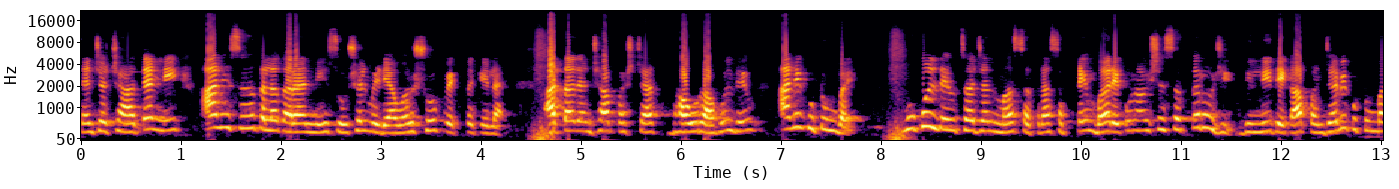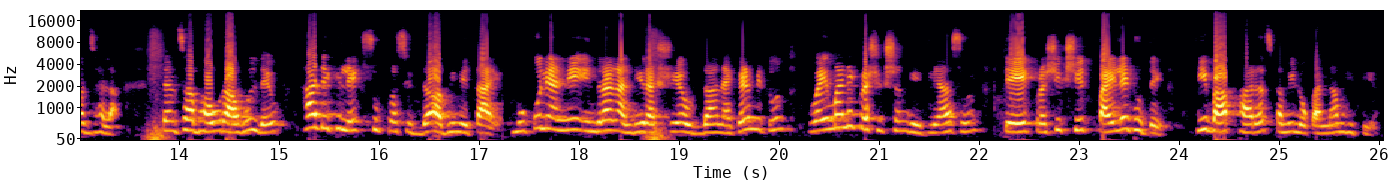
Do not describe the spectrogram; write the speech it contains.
त्यांच्या चाहत्यांनी आणि सहकलाकारांनी सोशल मीडियावर शोक व्यक्त केलाय. आता त्यांच्या पश्चात भाऊ राहुल देव आणि कुटुंब आहे. मुकुल देवचा जन्म सतरा सप्टेंबर एकोणावीसशे सत्तर रोजी दिल्लीत एका पंजाबी कुटुंबात झाला. त्यांचा भाऊ राहुल देव हा देखील एक सुप्रसिद्ध अभिनेता आहे. मुकुल यांनी इंदिरा गांधी राष्ट्रीय उड्डाण अकॅडमीतून वैमानिक प्रशिक्षण घेतले असून ते एक प्रशिक्षित पायलट होते. ही बाब फारच कमी लोकांना माहिती आहे.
